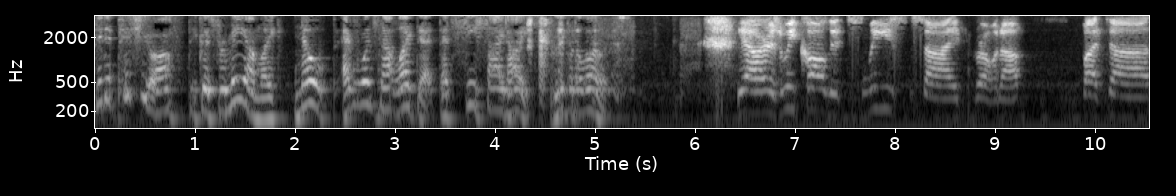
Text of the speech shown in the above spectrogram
Did it piss you off? Because for me, I'm like, no, everyone's not like that. That's Seaside Heights. Leave it alone. yeah, or as we called it, Sleaze Side growing up, but. Uh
